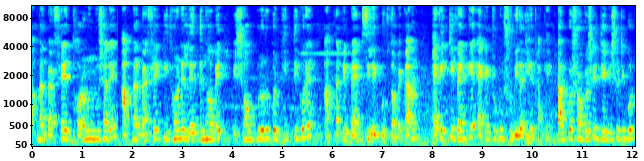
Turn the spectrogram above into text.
আপনার ব্যবসায়ের ধরন অনুসারে আপনার ব্যবসায় কি ধরনের লেনদেন হবে, এই সবগুলোর উপর ভিত্তি করে আপনাকে ব্যাংক সিলেক্ট করতে হবে। কারণ এক একটি ব্যাংকে এক এক রকম সুবিধা দিয়ে থাকে। তারপর সর্বশেষ যে বিষয়টি বলব,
